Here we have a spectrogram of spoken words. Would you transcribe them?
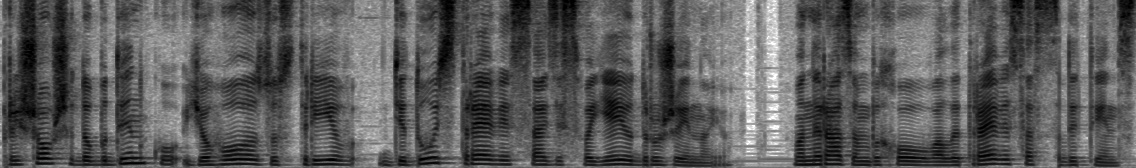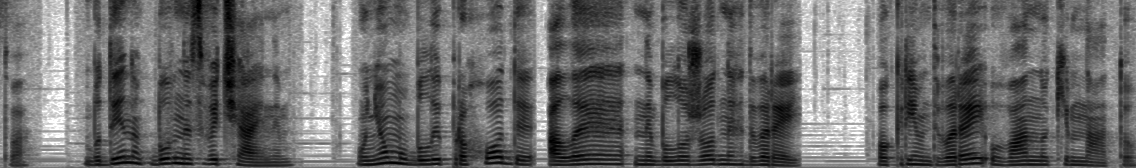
Прийшовши до будинку, його зустрів дідусь Тревіса зі своєю дружиною. Вони разом виховували Тревіса з дитинства. Будинок був незвичайним. У ньому були проходи, але не було жодних дверей, окрім дверей у ванну кімнату.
